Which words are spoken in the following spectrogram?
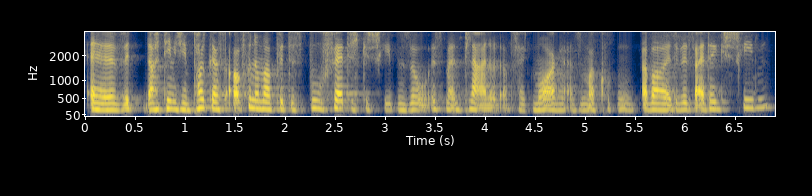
Äh, wird, nachdem ich den Podcast aufgenommen habe, wird das Buch fertig geschrieben. So ist mein Plan oder vielleicht morgen. Also mal gucken. Aber heute wird weitergeschrieben.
